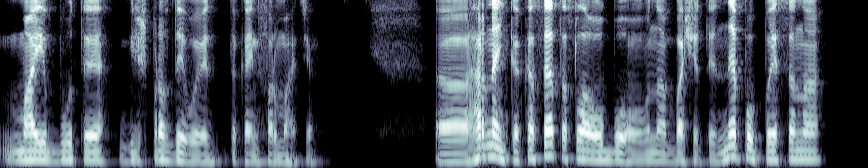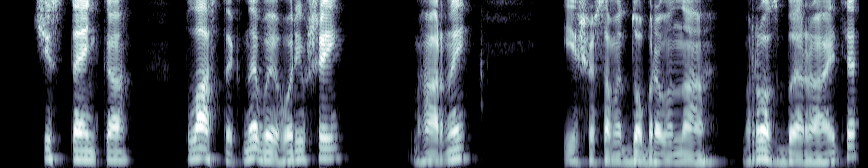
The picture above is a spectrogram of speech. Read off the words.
має бути більш правдивою така інформація. Е, гарненька касета, слава Богу, вона, бачите, не пописана, чистенька, пластик не вигорівший, гарний. І що саме добре, вона розбирається.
